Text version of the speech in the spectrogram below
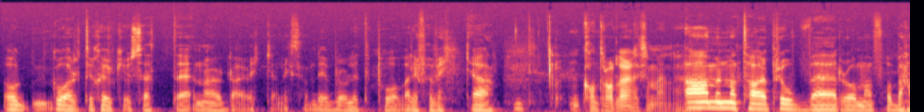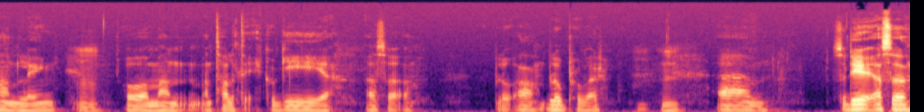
och går till sjukhuset eh, några dagar i veckan. Liksom. Det beror lite på vad det är för vecka. Kontroller liksom eller? Ja men man tar prover och man får behandling Mm. och man, man tar lite EKG, alltså blod, ja, blodprover. Mm. Ehm, så det är alltså,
